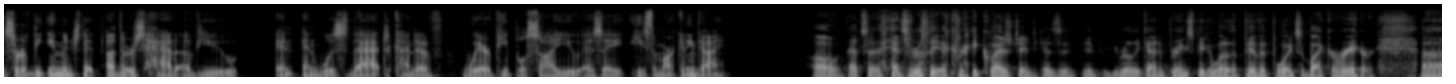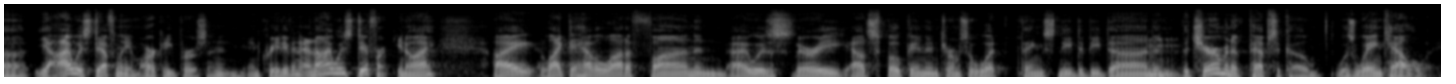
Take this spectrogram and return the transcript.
sort of the image that others had of you, and and was that kind of where people saw you as a he's the marketing guy? Oh, that's a that's really a great question because it, it really kind of brings me to one of the pivot points of my career. Uh, yeah, I was definitely a marketing person and, and creative, and, and I was different. You know, I I like to have a lot of fun, and I was very outspoken in terms of what things need to be done. And the chairman of PepsiCo was Wayne Calloway,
